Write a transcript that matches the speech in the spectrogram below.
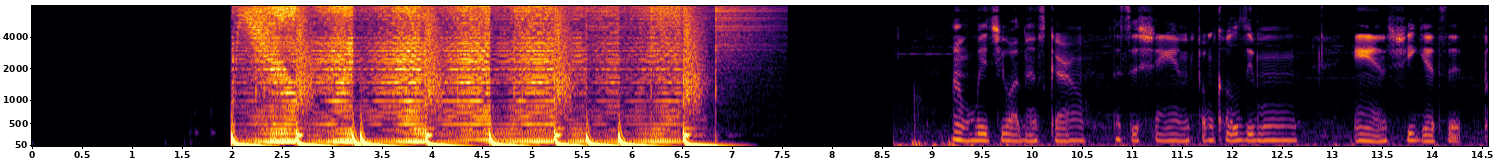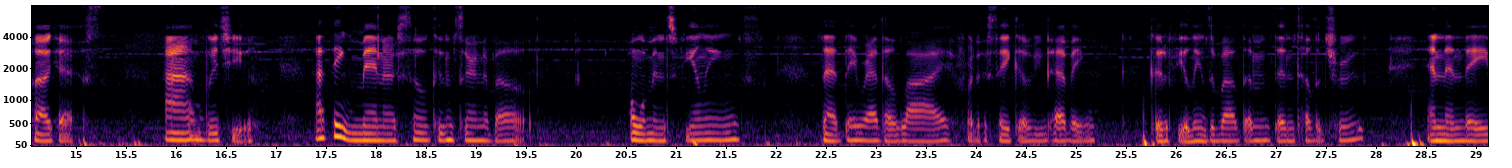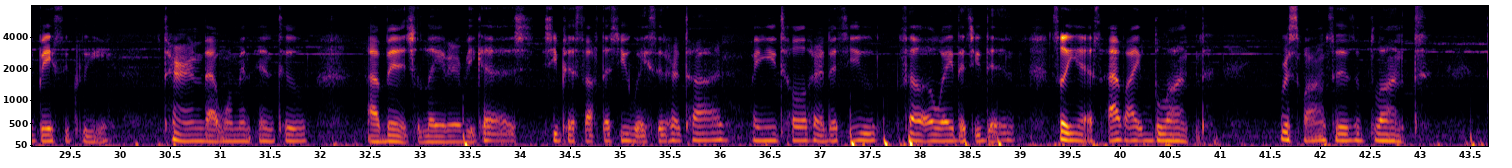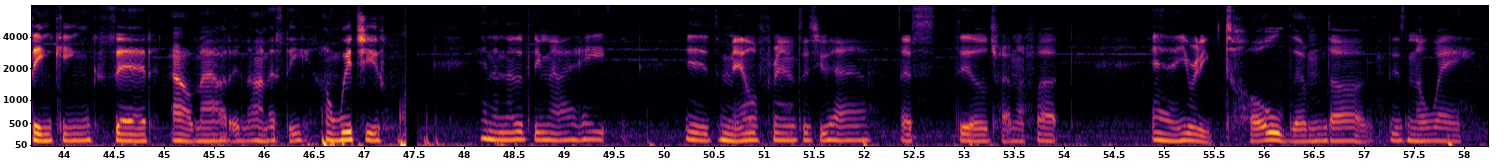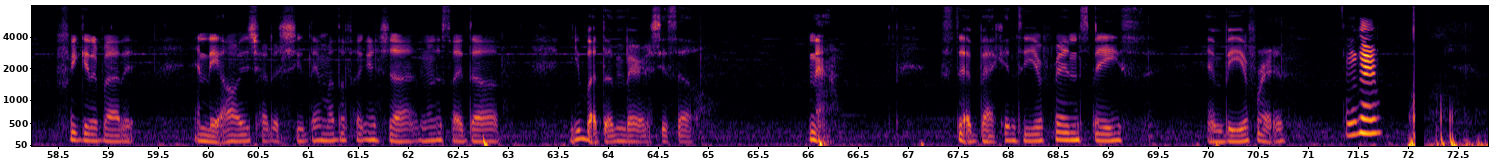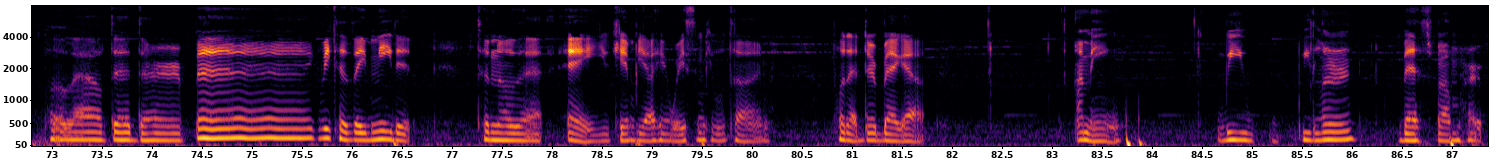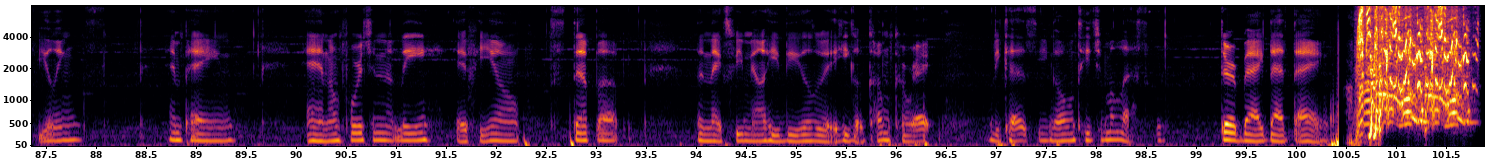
I'm with you on this, girl. This is Shan from Cozy Moon and She Gets It podcast. I'm with you. I think men are so concerned about a woman's feelings that they rather lie for the sake of you having good feelings about them than tell the truth. And then they basically turn that woman into a bitch later because she pissed off that you wasted her time when you told her that you felt a way that you didn't. So, yes, I like blunt responses, blunt thinking said out loud in honesty. I'm with you. And another thing that I hate is male friends that you have that's still trying to fuck. And you already told them, dog, there's no way. Forget about it and they always try to shoot their motherfucking shot. And I'm just like, dog, you about to embarrass yourself. Now, step back into your friend space and be a friend. Okay. Pull out the dirt bag because they need it to know that, hey, you can't be out here wasting people time. Pull that dirt bag out. I mean, we we learn best from hurt feelings and pain and unfortunately, if he don't step up, the next female he deals with, he gonna come correct because you gonna teach him a lesson. Dirtbag that thing.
